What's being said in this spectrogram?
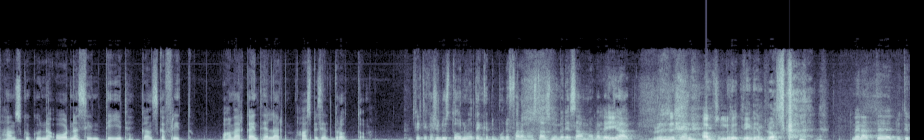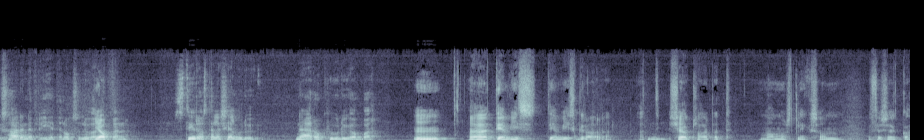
han skulle kunna ordna sin tid ganska fritt. Och han verkar inte heller ha speciellt bråttom. Vet jag, kanske du står nu och tänker att du borde fara någonstans nu med detsamma, vad vet jag? Men, absolut ingen brådska. Men att uh, du tycks ha den där friheten också nu, att ja. du kan styra och ställa själv hur du, när och hur du jobbar? Mm, uh, till, en viss, till en viss grad. Att mm. Självklart att man måste liksom försöka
